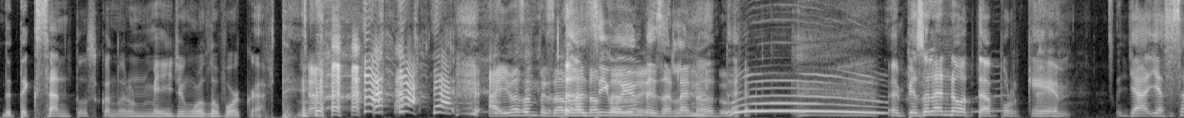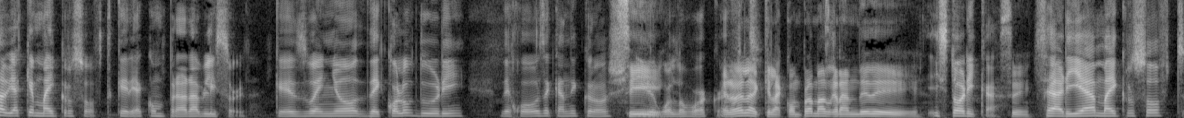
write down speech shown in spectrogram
de Tex Santos cuando era un mage en World of Warcraft. Ahí vas a empezar la nota. Así voy a empezar la nota. Uh. Empiezo la nota porque ya, ya se sabía que Microsoft quería comprar a Blizzard, que es dueño de Call of Duty, de juegos de Candy Crush Sí. y de World of Warcraft. Era la que la compra más grande de... Histórica. Sí. Se haría Microsoft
